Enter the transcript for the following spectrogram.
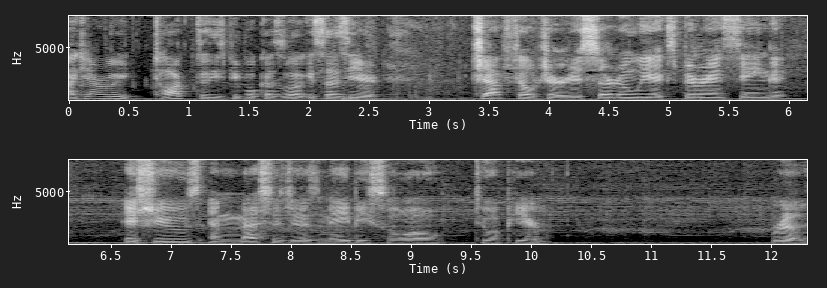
I can't really talk to these people because look, it says here, chat filter is certainly experiencing issues and messages may be slow to appear. Really?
